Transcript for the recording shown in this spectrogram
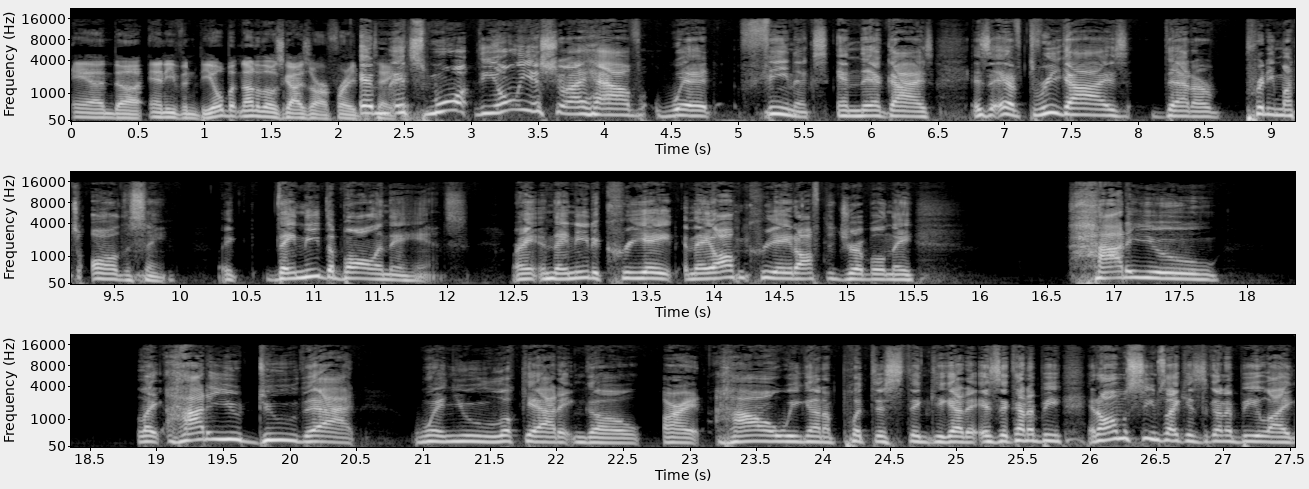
and uh, and even Beal, but none of those guys are afraid to And take it. it's more the only issue I have with Phoenix and their guys is they have three guys that are pretty much all the same. Like they need the ball in their hands, right? And they need to create, and they all can create off the dribble. And they, how do you, like, how do you do that when you look at it and go, all right, how are we gonna put this thing together? Is it gonna be? It almost seems like it's gonna be like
